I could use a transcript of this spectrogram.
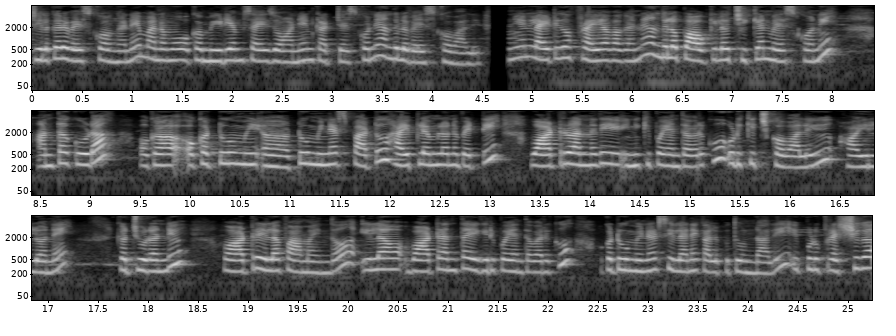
జీలకర్ర వేసుకోగానే మనము ఒక మీడియం సైజు ఆనియన్ కట్ చేసుకొని అందులో వేసుకోవాలి. ఆనియన్ లైట్గా ఫ్రై అవ్వగానే అందులో పావు కిలో చికెన్ వేసుకొని అంతా కూడా ఒక ఒక టూ మి టూ మినిట్స్ పాటు హై ఫ్లేమ్లోనే పెట్టి వాటర్ అన్నది ఇనికిపోయేంత వరకు ఉడికించుకోవాలి ఆయిల్లోనే. ఇక్కడ చూడండి వాటర్ ఇలా ఫామ్ అయిందో ఇలా వాటర్ అంతా ఎగిరిపోయేంత వరకు ఒక టూ మినిట్స్ ఇలానే కలుపుతూ ఉండాలి. ఇప్పుడు ఫ్రెష్గా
